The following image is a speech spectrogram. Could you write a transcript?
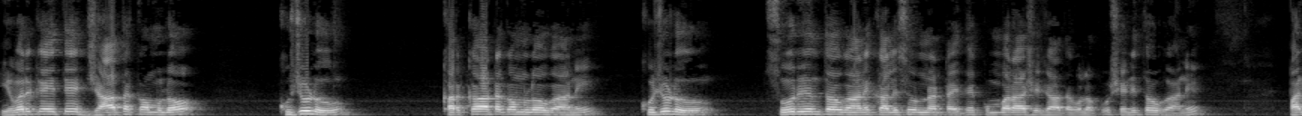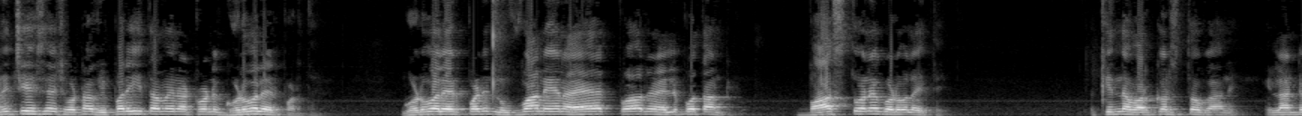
ఎవరికైతే జాతకంలో కుజుడు కర్కాటకంలో కానీ కుజుడు సూర్యునితో కానీ కలిసి ఉన్నట్టయితే కుంభరాశి జాతకులకు శనితో కానీ పనిచేసే చోట విపరీతమైనటువంటి గొడవలు ఏర్పడతాయి. గొడవలు ఏర్పడి నువ్వా నేను? అయ్యప్ప నేను వెళ్ళిపోతా అంటారు. బాస్తోనే గొడవలు అవుతాయి కింద వర్కర్స్తో కానీ ఇలాంటి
